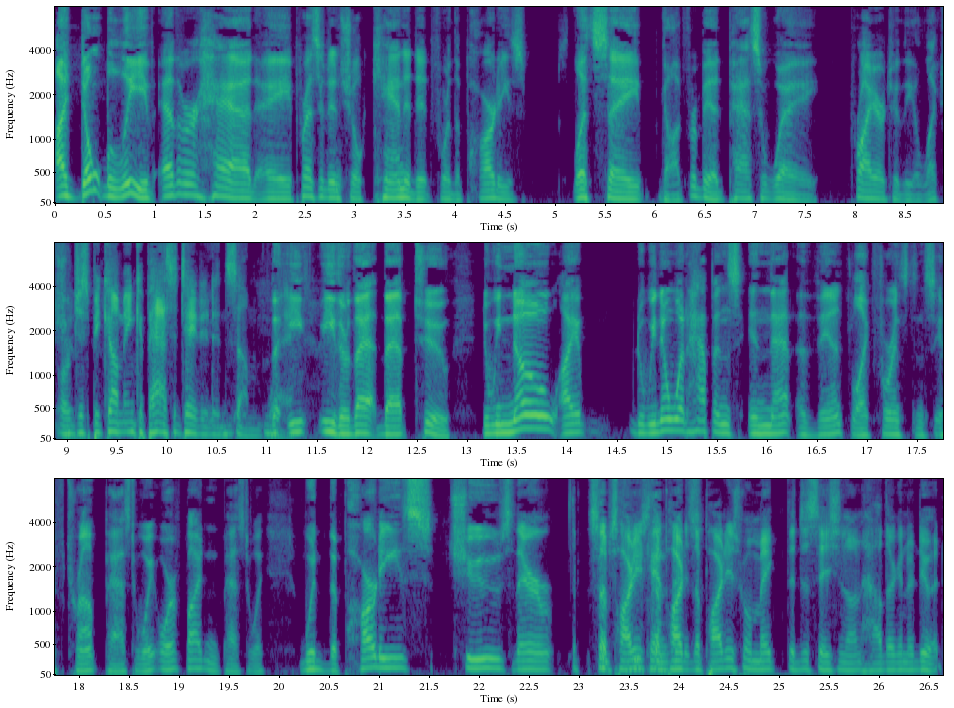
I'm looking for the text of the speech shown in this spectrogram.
I don't believe, ever had a presidential candidate for the parties, let's say, God forbid, pass away prior to the election or just become incapacitated in some way. the, e- either that that too do we know i do we know what happens in that event like for instance if trump passed away or if biden passed away would the parties choose their the parties the, party, the parties will make the decision on how they're going to do it.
